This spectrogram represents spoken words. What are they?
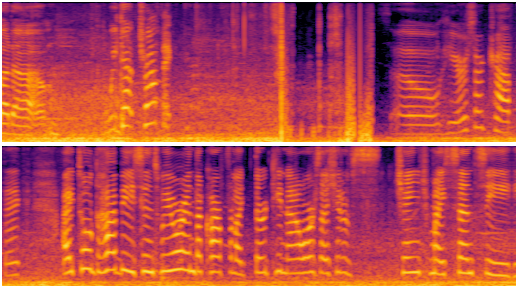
But um, we got traffic. So here's our traffic. I told hubby since we were in the car for like 13 hours, I should have changed my Scentsy.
